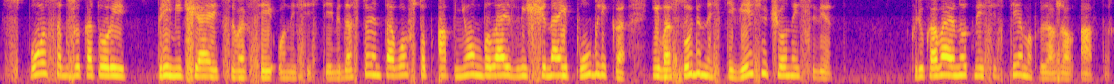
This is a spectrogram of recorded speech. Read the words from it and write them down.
«Способ же, который примечается во всей оной системе, достоин того, чтобы об нем была извещена и публика, и в особенности весь ученый свет. Крюковая нотная система, продолжал автор,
